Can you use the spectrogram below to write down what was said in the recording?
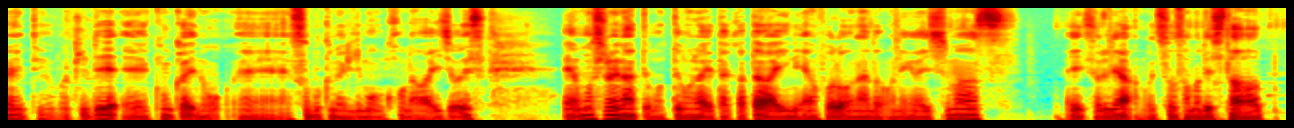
はい、というわけで、えー、今回の、えー、素朴な疑問コーナーは以上です、えー、面白いなって思ってもらえた方はいいねやフォローなどお願いします。はい、それではごちそうさまでした。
